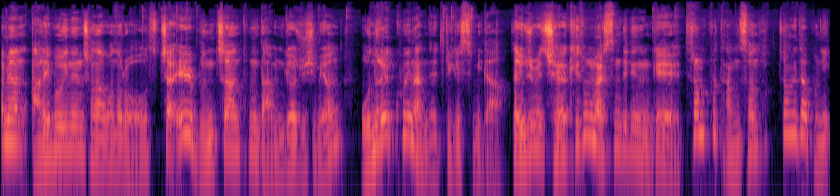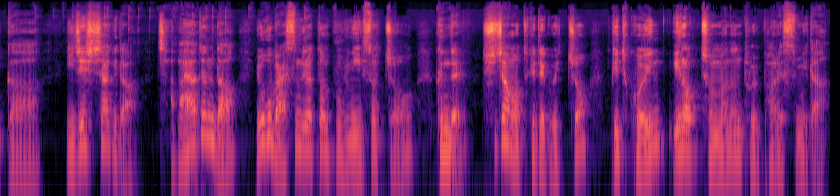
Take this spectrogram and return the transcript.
화면 아래 보이는 전화번호로 숫자 1 문자 한 통 남겨주시면 오늘의 코인 안내 드리겠습니다. 자, 요즘에 제가 계속 말씀드리는 게 트럼프 당선 확정이다 보니까 이제 시작이다. 잡아야 된다. 요거 말씀드렸던 부분이 있었죠. 근데 시장 어떻게 되고 있죠? 비트코인 1억 천만 원 돌파를 했습니다.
